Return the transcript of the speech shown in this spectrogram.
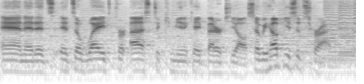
and it, it's, it's a way for us to communicate better to y'all. So we hope you subscribe.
